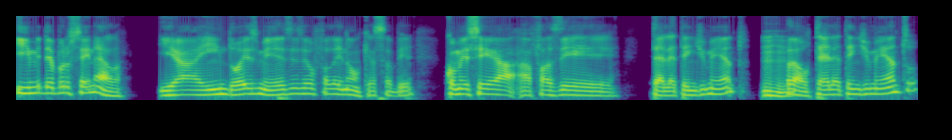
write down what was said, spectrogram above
e me debrucei nela. E aí, em dois meses, eu falei, não, quer saber? Comecei a, a fazer teleatendimento. Uhum. Falei, ó, o teleatendimento,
